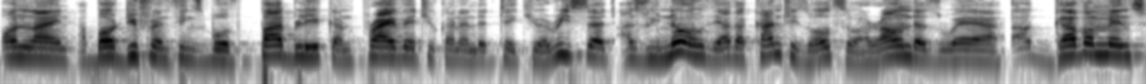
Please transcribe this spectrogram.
online about different things, both public and private. You can undertake your research. As we know, the other countries also around us where governments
